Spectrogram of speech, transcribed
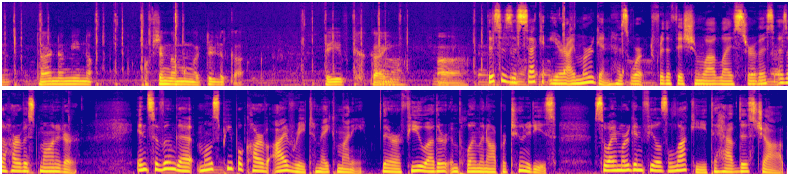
Ah, Tananginak afsanga mga tilaka. Dave kay. Ah, ah. This is the second year I Imergen has worked for the Fish and Wildlife Service as a harvest monitor. In Savoonga, most people carve ivory to make money, There are few other employment opportunities, so Immergen feels lucky to have this job.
